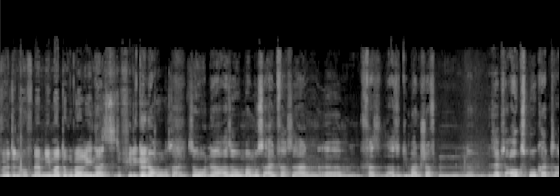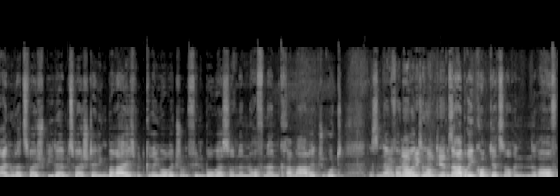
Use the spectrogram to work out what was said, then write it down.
wird in Hoffenheim niemand darüber reden, Nein. dass es so viele genau. Gegentore genau. sein. So, ne? also man muss einfach sagen, sagen, ähm, fast, also die Mannschaften, ne, selbst Augsburg hat ein oder zwei Spieler im zweistelligen Bereich mit Gregoritsch und Finn Bogerson, dann Hoffenheim, Kramaric, Ut. Das sind ja, einfach Gnabry Leute. Kommt jetzt Gnabry noch. kommt jetzt noch hinten drauf.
